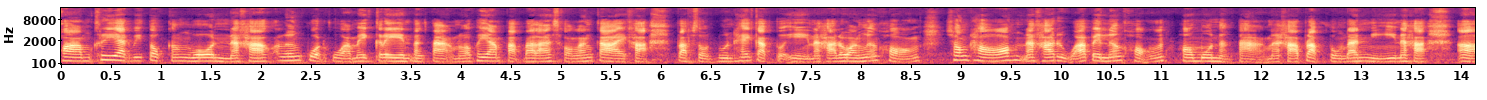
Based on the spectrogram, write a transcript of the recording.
ความเครียดวิตกกังวลนะคะ เรื่องปวดหัวไมเกรนต่างๆเนาะพยายามปรับบาลานซ์ของร่างกายค่ะ ปรับสมดุลให้กับตัวเองนะคะ ระวังเรื่องของช่องท้องนะคะ หรือว่าเป็นเรื่องของฮอร์โมนต่างๆนะคะ ปรับตรงด้านนี้นะคะอ่า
